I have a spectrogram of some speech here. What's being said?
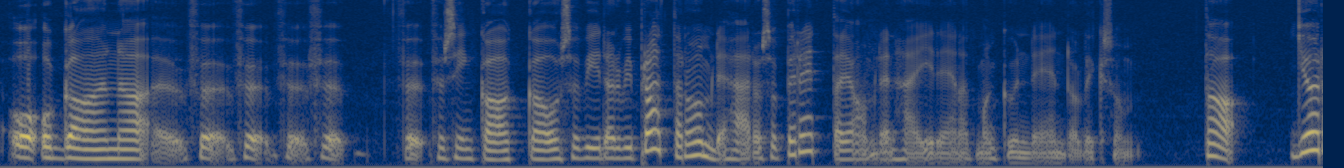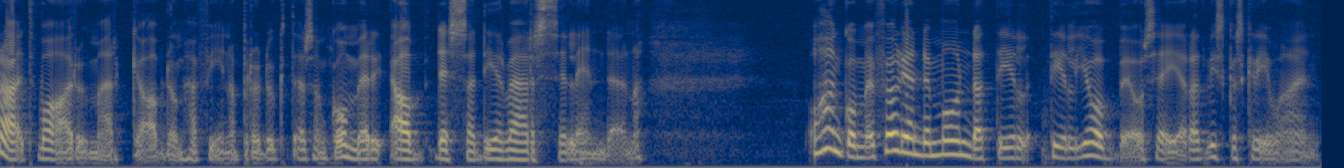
och, och Ghana eh, för, för, för, för för, för, sin kaka och så vidare. Vi pratar om det här och så berättar jag om den här idén att man kunde ändå liksom ta, göra ett varumärke av de här fina produkter som kommer av dessa diverse länderna. Och han kommer följande måndag till, till jobbet och säger att vi ska skriva en,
